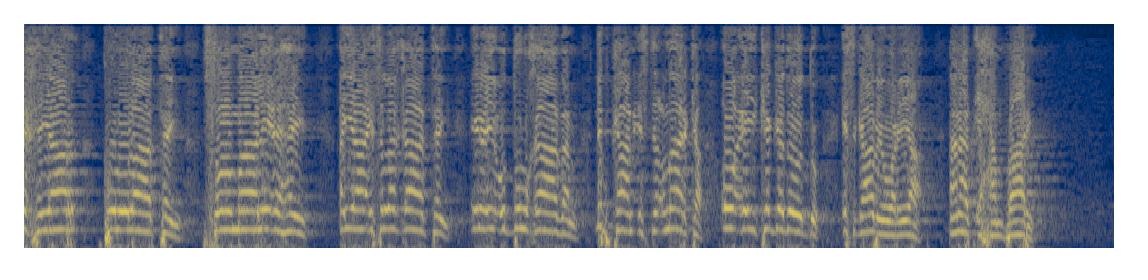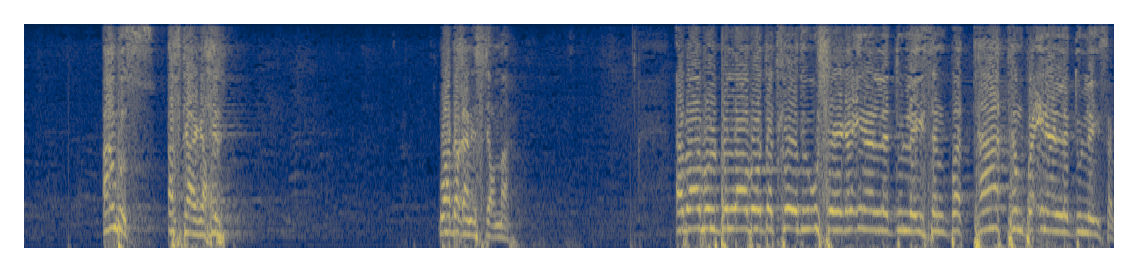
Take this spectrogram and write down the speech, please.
ikhyaar kululaatay. Soomaali ahayd ayaa isla qaatay inay u dulqaadan dhibkan isticmaarka oo ay ka gadoodo isgaabi waryaa anaad ixambaari amus afkaaga xir. Waa dhaqan isticmaar abaabul bilaaboo dadkoodii u sheegay inaan la dullaysan bataatanba inaan la dullaysan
